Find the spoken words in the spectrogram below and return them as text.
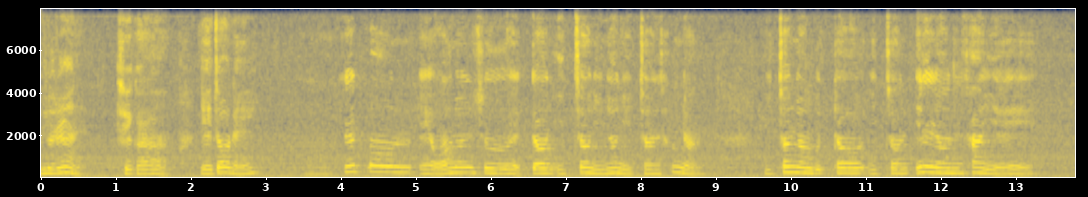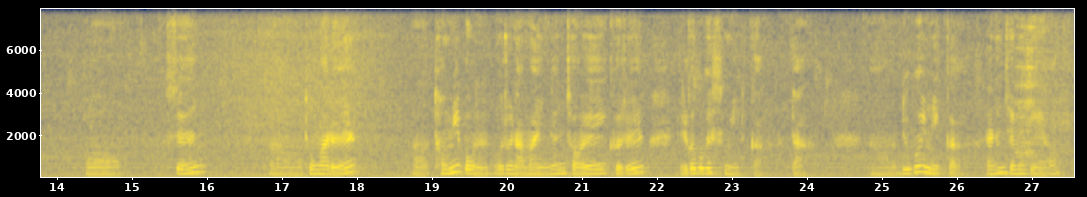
오늘은 제가 예전에 어, 일본에 어학연수 했던 2002년, 2003년, 2000년부터 2001년 사이에 어, 쓴 어, 동화를 어, 더미본으로 남아있는 저의 글을 읽어보겠습니다. 어, 누구입니까? 라는 제목이에요.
